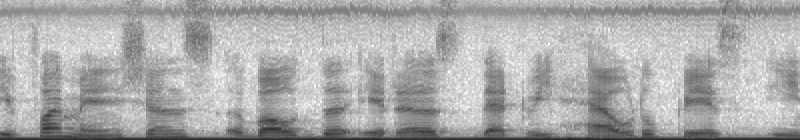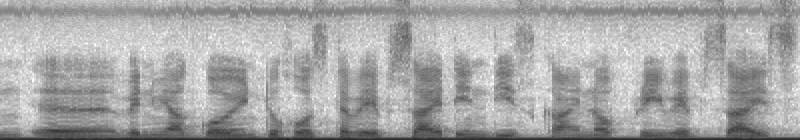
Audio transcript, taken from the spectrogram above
if I mentions about the errors that we have to face in uh, when we are going to host a website in these kind of free websites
